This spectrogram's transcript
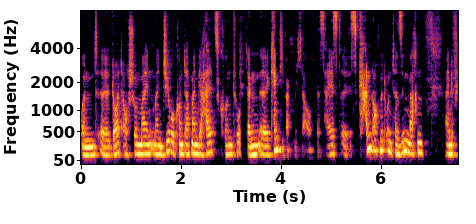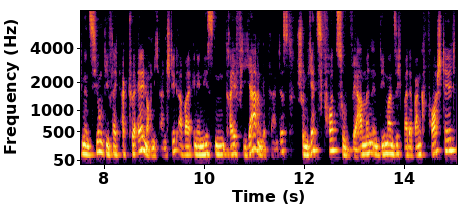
und äh, dort auch schon mein, mein Girokonto habe, mein Gehaltskonto, dann äh, kennt die Bank mich ja auch. Das heißt, äh, es kann auch mitunter Sinn machen, eine Finanzierung, die vielleicht aktuell noch nicht ansteht, aber in den nächsten drei, vier Jahren geplant ist, schon jetzt vorzuwärmen, indem man sich bei der Bank vorstellt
